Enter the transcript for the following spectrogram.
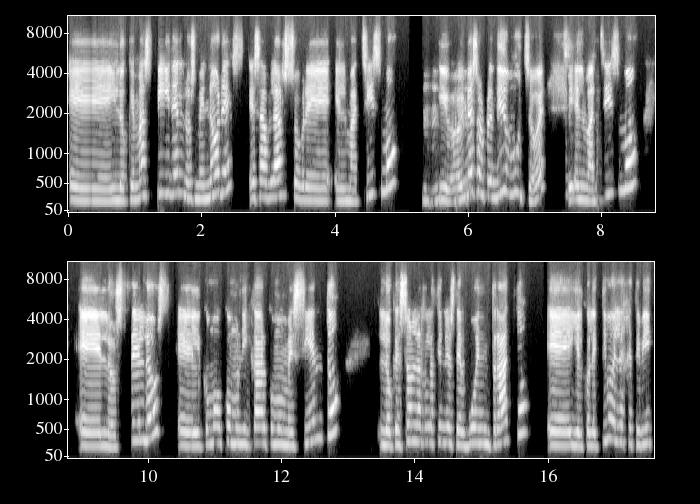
y lo que más piden los menores es hablar sobre el machismo, y a mí me ha sorprendido mucho, el machismo, los celos, el cómo comunicar cómo me siento, lo que son las relaciones de buen trato eh, y el colectivo LGTBIQ.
